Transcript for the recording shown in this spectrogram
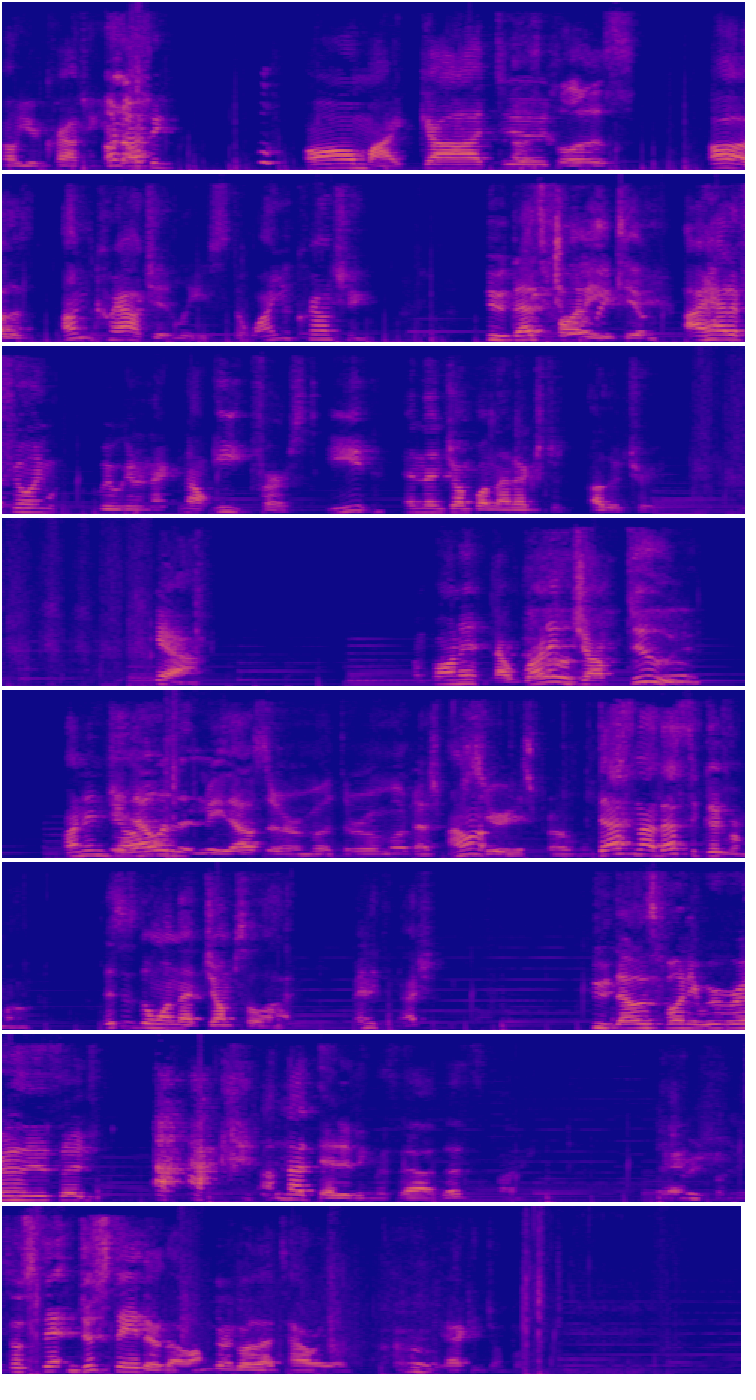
Oh, you're crouching. You're Oh, no. crouching. Oh my god, dude. That was close. Oh, this, uncrouch at least. Why are you crouching? Dude, that's funny. you to. I had a feeling we were gonna. ne- No, eat first. Eat, and then jump on that extra other tree. Yeah. Jump on it. Now run and jump, dude. Run and Hey, jump. that wasn't me. That was the remote. The remote has don't- serious problems. That's not. That's the good remote. This is the one that jumps a lot. If anything, I should be fine. Dude, that was funny. We the inside. I'm not editing this out. That's funny. Okay. pretty funny. So sta- just stay there though. I'm gonna go to that tower though. Okay, I can jump up.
